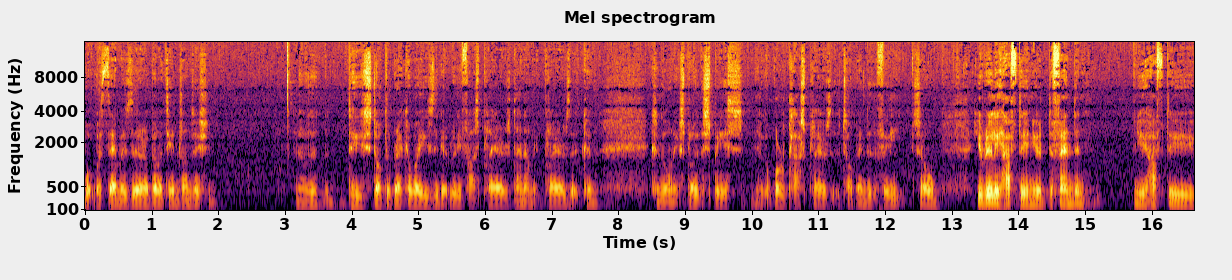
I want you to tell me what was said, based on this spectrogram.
with them is their ability in transition. You know, the, to stop the breakaways, they get really fast players, dynamic players that can can go and exploit the space. You've got world class players at the top end of the field, so you really have to in your defending. You have to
